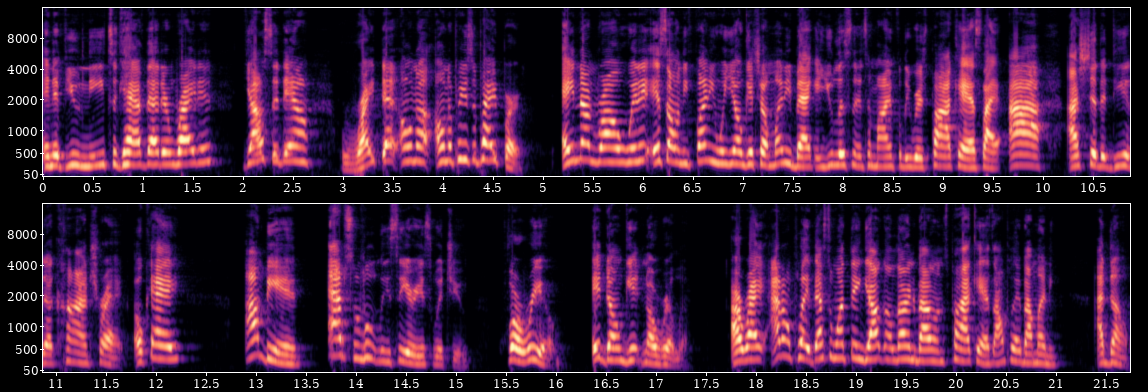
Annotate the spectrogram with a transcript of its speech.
And if you need to have that in writing, y'all sit down, write that on a on a piece of paper. Ain't nothing wrong with it. It's only funny when you don't get your money back and you listening to Mindfully Rich podcast like, ah, I should have did a contract. Okay? I'm being absolutely serious with you. For real. It don't get no realer. All right. I don't play. That's the one thing y'all gonna learn about on this podcast. I don't play about money. I don't.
